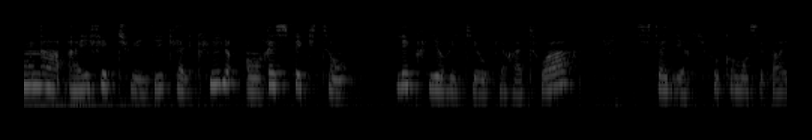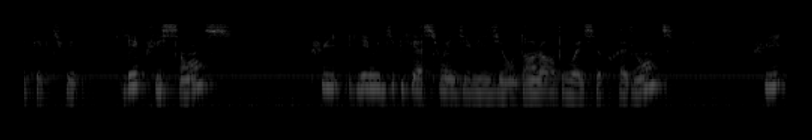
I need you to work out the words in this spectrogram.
on a à effectuer des calculs en respectant les priorités opératoires, c'est-à-dire qu'il faut commencer par effectuer les puissances, puis les multiplications et divisions dans l'ordre où elles se présentent, puis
